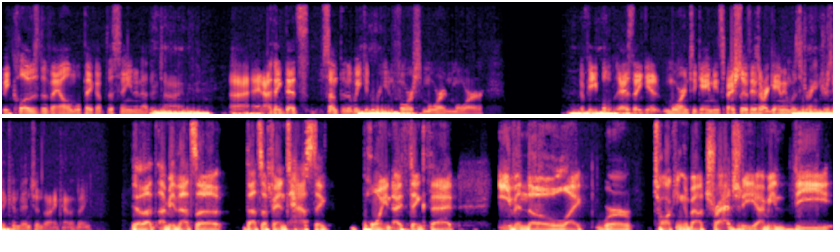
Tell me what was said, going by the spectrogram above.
We close the veil and we'll pick up the scene another time. Uh, and I think that's something that we can reinforce more and more to people as they get more into gaming, especially if they start gaming with strangers at conventions and that kind of thing. Yeah, that I mean that's a that's a fantastic point. I think that even though like we're talking about tragedy, I mean the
